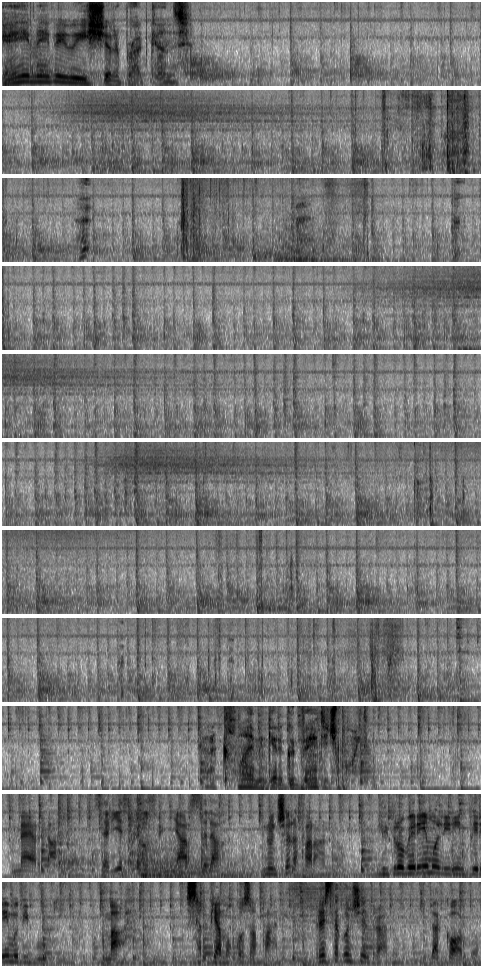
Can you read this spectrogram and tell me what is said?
Okay, maybe we should have brought guns. Climb and get a good vantage point. Merda, se riescono a svignarsela, Non ce la faranno. Li troveremo e li riempiremo di buchi. Ma sappiamo cosa fare. Resta concentrato. d'accordo.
